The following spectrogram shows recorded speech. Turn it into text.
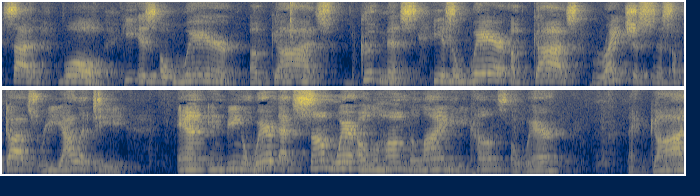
salvó. He is aware of God's goodness. He is aware of God's righteousness, of God's reality. And in being aware of that, somewhere along the line, he becomes aware that God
